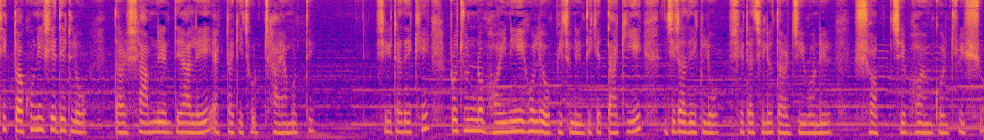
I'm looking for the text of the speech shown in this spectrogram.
ঠিক তখনই সে দেখল তার সামনের দেয়ালে একটা কিছুর ছায়ামূর্তি। সেটা দেখে প্রচণ্ড ভয় নিয়ে হলেও পিছনের দিকে তাকিয়ে যেটা দেখল সেটা ছিল তার জীবনের সবচেয়ে ভয়ঙ্কর দৃশ্য।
